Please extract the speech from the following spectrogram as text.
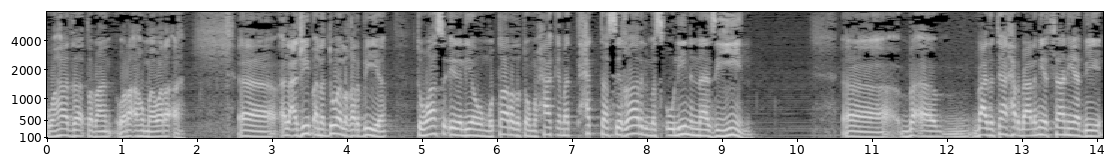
وهذا طبعا وراءه ما وراءه. آه العجيب أن الدول الغربية تواصل إلى اليوم مطاردة ومحاكمة حتى صغار المسؤولين النازيين. آه بعد انتهاء الحرب العالمية الثانية ب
